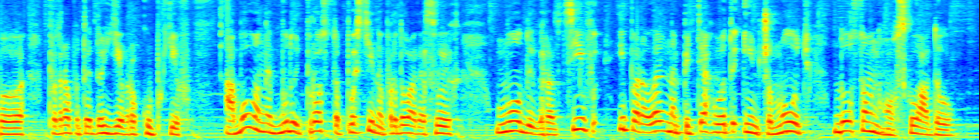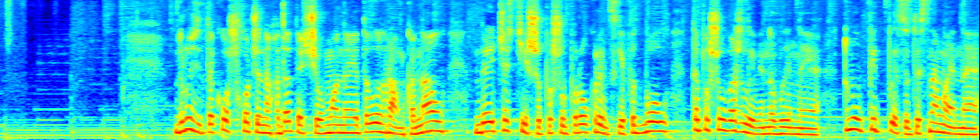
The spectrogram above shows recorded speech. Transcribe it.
е, потрапити до Єврокубків? Або вони будуть просто постійно продавати своїх молодих гравців і паралельно підтягувати іншу молодь до основного складу. Друзі, також хочу нагадати, що в мене є телеграм-канал, де я частіше пишу про український футбол та пишу важливі новини. Тому підписуйтесь на мене.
